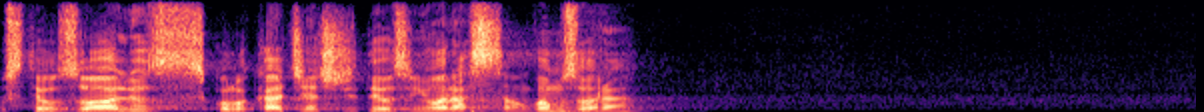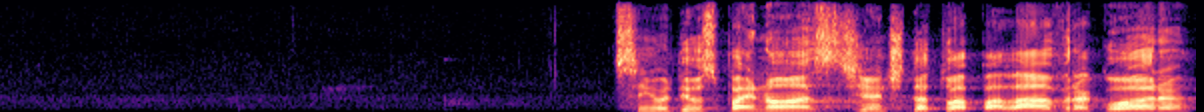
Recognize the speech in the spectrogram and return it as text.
os teus olhos, colocar diante de Deus em oração. Vamos orar. Senhor Deus, Pai, nós, diante da Tua palavra agora,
